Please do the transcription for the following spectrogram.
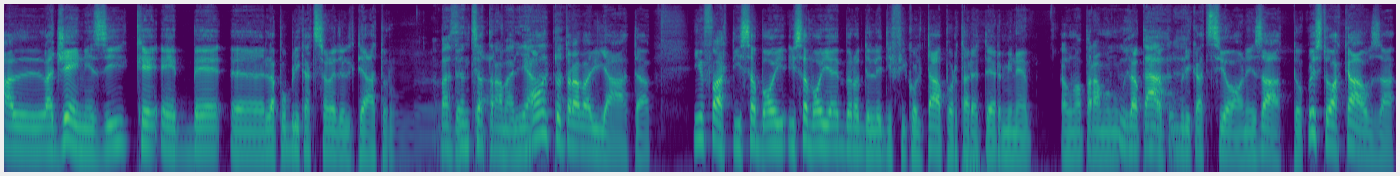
alla genesi che ebbe eh, la pubblicazione del teatro. Abbastanza travagliata. Molto travagliata. Infatti i Savoy, i Savoy ebbero delle difficoltà a portare a termine la, la pubblicazione, esatto. Questo a causa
